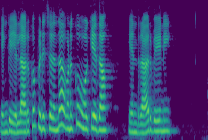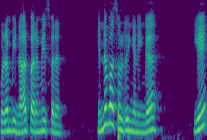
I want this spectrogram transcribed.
எங்க எல்லாருக்கும் பிடிச்சிருந்தா அவனுக்கும் ஓகே தான் என்றார் வேணி. குழம்பினார் பரமேஸ்வரன். என்னம்மா சொல்றீங்க நீங்க? ஏன்?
